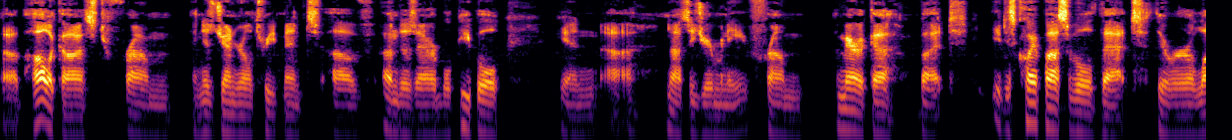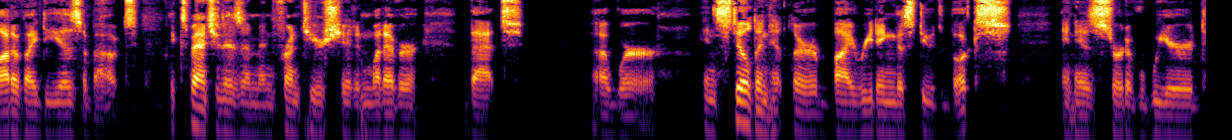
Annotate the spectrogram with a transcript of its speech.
uh, the Holocaust from and his general treatment of undesirable people in uh, Nazi Germany from America, but it is quite possible that there were a lot of ideas about expansionism and frontier shit and whatever that uh, were instilled in Hitler by reading this dude's books and his sort of weird,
